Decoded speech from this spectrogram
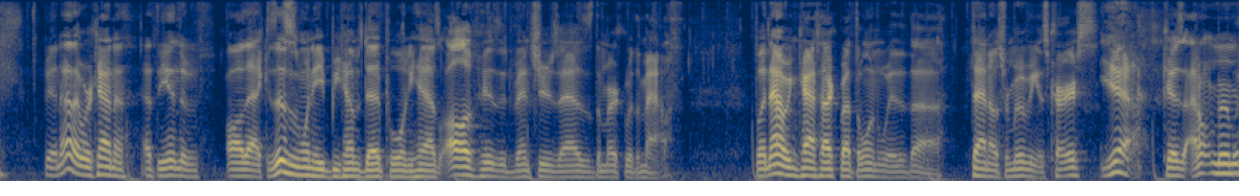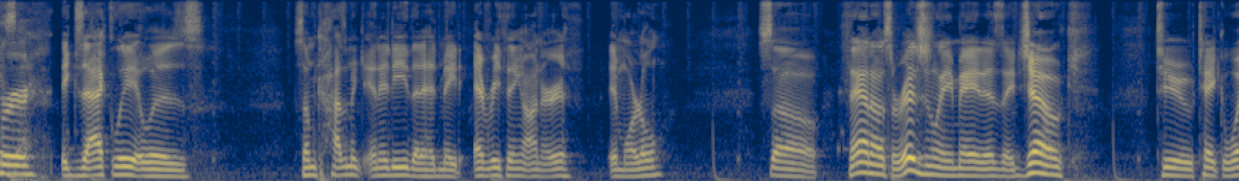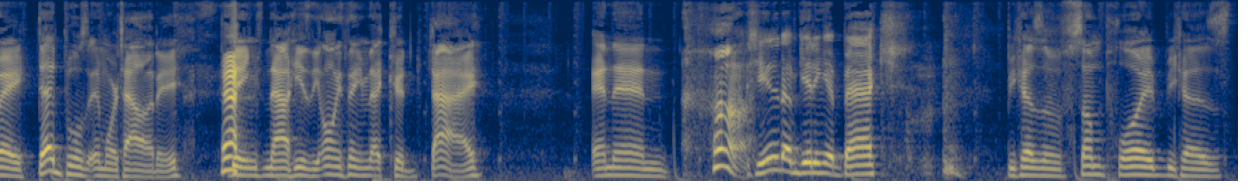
yeah, now that we're kind of at the end of all that, because this is when he becomes Deadpool and he has all of his adventures as the Merc with a mouth. But now we can kind of talk about the one with uh, Thanos removing his curse. yeah. Because I don't remember exactly. It was some cosmic entity that had made everything on Earth immortal. So Thanos originally made it as a joke to take away Deadpool's immortality, being now he's the only thing that could die. And then Huh. he ended up getting it back because of some ploy because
